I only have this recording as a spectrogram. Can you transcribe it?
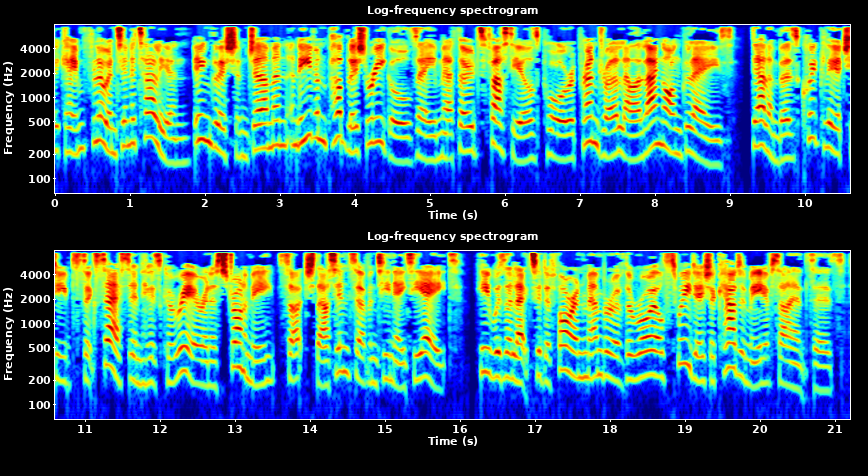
became fluent in Italian, English and German, and even published Regal's A méthodes faciles pour apprendre la langue anglaise. Delambre quickly achieved success in his career in astronomy, such that in 1788, he was elected a foreign member of the Royal Swedish Academy of Sciences.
